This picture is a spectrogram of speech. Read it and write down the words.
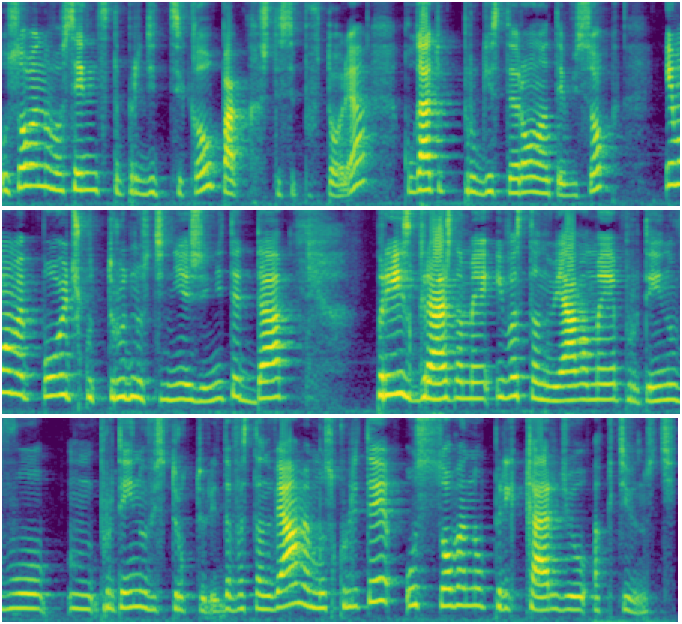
Особено в седмицата преди цикъл, пак ще се повторя, когато прогестеронът е висок, имаме повече трудности ние жените да преизграждаме и възстановяваме протеиново, протеинови структури, да възстановяваме мускулите, особено при кардиоактивности.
